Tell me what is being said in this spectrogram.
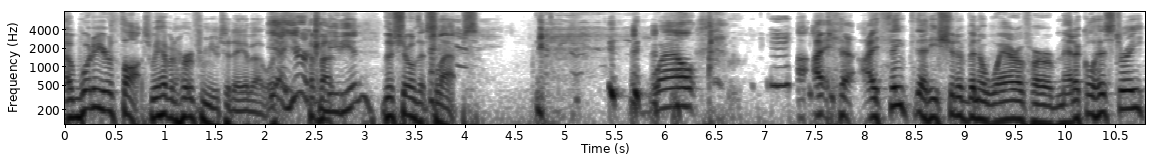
Uh, what are your thoughts? We haven't heard from you today about what, Yeah, you're a about comedian. The show that slaps. well, I I think that he should have been aware of her medical history.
